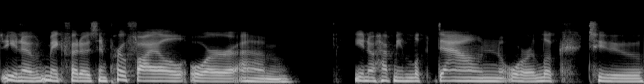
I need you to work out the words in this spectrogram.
you know, make photos in profile or, um, you know, have me look down or look to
